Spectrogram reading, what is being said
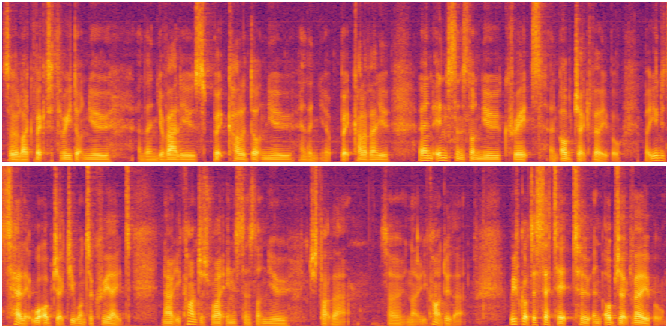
So like vector3.new and then your values brickcolor.new and then your brickcolor value. And instance.new creates an object variable but you need to tell it what object you want to create. Now you can't just write instance.new just like that. So no you can't do that. We've got to set it to an object variable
